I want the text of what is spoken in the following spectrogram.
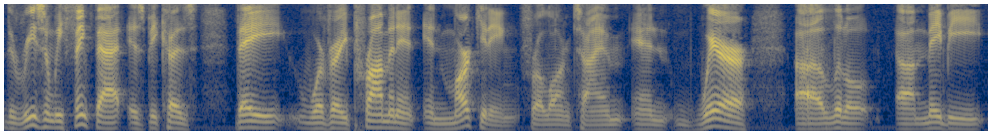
the reason we think that is because they were very prominent in marketing for a long time, and we're a little um, maybe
